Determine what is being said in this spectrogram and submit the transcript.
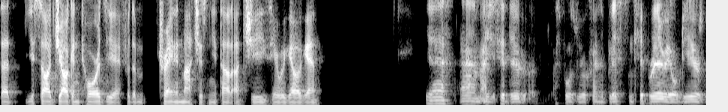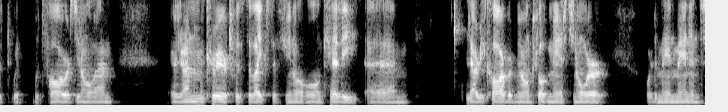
that you saw jogging towards you for the training matches, and you thought, "Oh, geez, here we go again." Yeah, um, as you said there, I suppose we were kind of blessed in Tipperary over the years with with, with forwards. You know, um, earlier on in my career, it was the likes of you know Eoin Kelly, um, Larry Corbett, my own club mate. You know, were were the main men, and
